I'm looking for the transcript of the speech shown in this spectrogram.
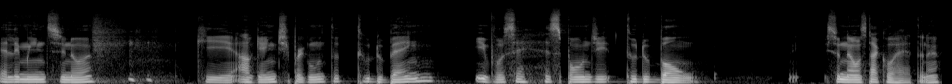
ele me ensinou que alguém te pergunta tudo bem e você responde tudo bom. Isso não está correto, né?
